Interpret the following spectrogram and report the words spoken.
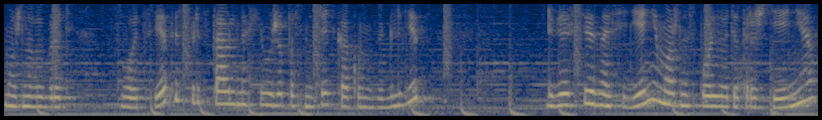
Можно выбрать свой цвет из представленных и уже посмотреть, как он выглядит. Реверсивное сиденье можно использовать от рождения.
